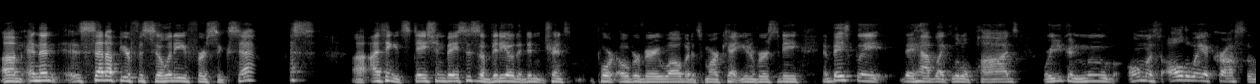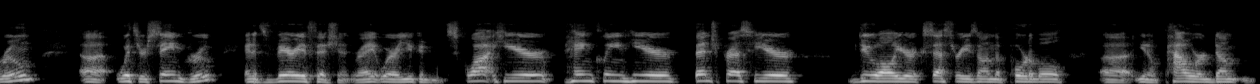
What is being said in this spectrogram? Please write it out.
Um, and then uh, set up your facility for success. Uh, I think it's station based. This is a video that didn't transport over very well, but it's Marquette University. And basically, they have like little pods where you can move almost all the way across the room uh, with your same group and it's very efficient, right? Where you could squat here, hang clean here, bench press here, do all your accessories on the portable, uh, you know, power dumb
